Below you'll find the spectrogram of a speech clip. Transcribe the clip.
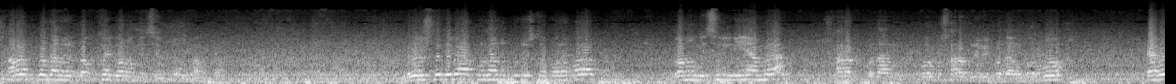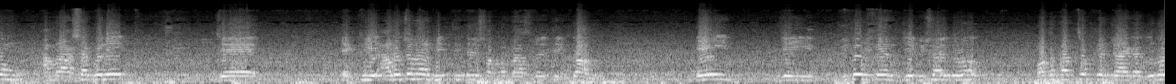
স্মারক প্রদানের লক্ষ্যে গণমিছিল। বৃহস্পতিবার প্রধান উপদেষ্টা বরাবর গণমিছিল নিয়ে আমরা স্মারক প্রদান করব স্মারকলিপি প্রদান করব এবং আমরা আশা করি যে একটি আলোচনার ভিত্তিতে সকল রাজনৈতিক দল এই যে বিতর্কের যে বিষয়গুলো মতপার্থক্যের জায়গাগুলো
